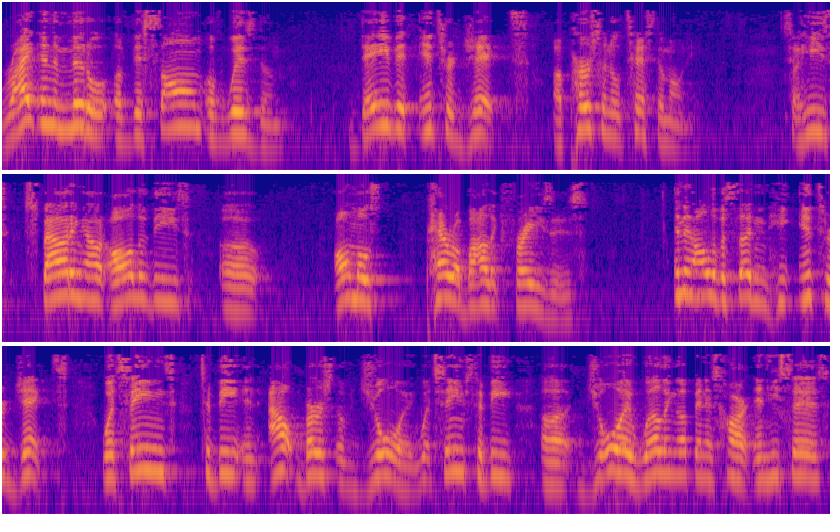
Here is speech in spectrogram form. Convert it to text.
right in the middle of this psalm of wisdom, David interjects a personal testimony. So he's spouting out all of these uh, almost parabolic phrases. And then all of a sudden he interjects what seems to be an outburst of joy, what seems to be uh, joy welling up in his heart. And he says,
